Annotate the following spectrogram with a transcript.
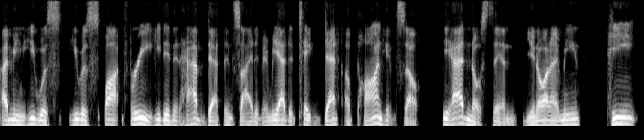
I mean, he was he was spot free. He didn't have death inside of him. He had to take death upon himself. He had no sin. You know what I mean? He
